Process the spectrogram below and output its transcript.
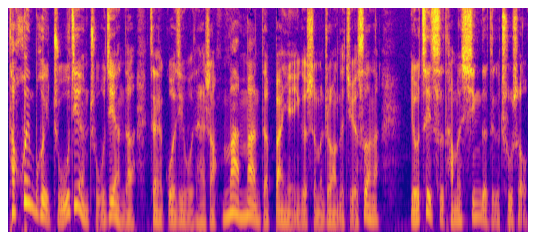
他会不会逐渐逐渐的在国际舞台上慢慢的扮演一个什么重要的角色呢？由这次他们新的这个出手，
